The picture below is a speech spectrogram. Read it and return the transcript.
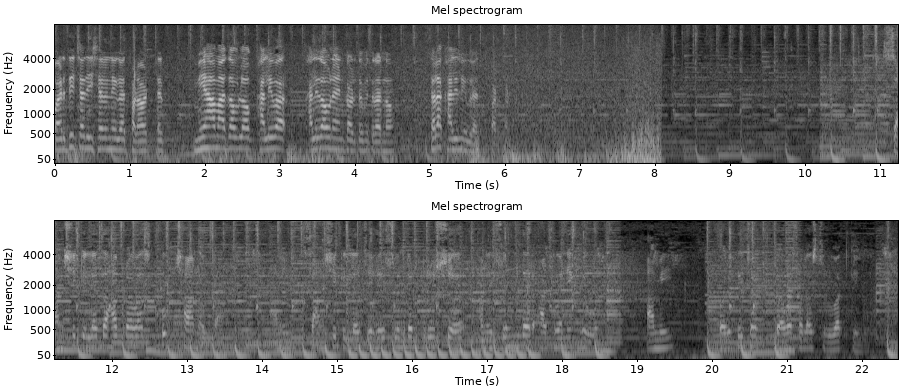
परतीच्या दिशेला निघूयात फटाफट. तर मी हा माझा ब्लॉग खाली वा खाली जाऊन एंड करतो मित्रांनो. चला खाली निघूयात फटफट. सांगशी किल्ल्याचा हा प्रवास खूप छान होता. आणि सांगशी किल्ल्याचे हे सुंदर दृश्य आणि सुंदर आठवणी घेऊन आम्ही परतीच्या प्रवासाला सुरुवात केली.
